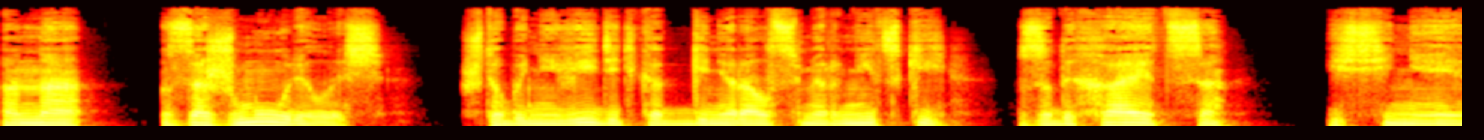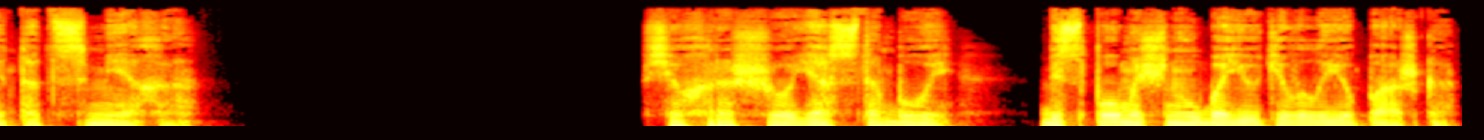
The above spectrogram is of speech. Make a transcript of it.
Она зажмурилась, чтобы не видеть, как генерал Смирницкий задыхается и синеет от смеха. «Все хорошо, я с тобой», Беспомощно убаюкивал ее Пашка.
